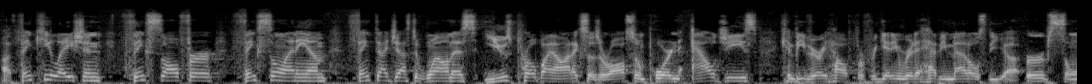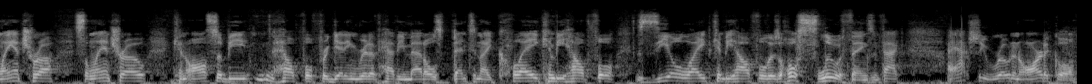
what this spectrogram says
uh, think chelation, think sulfur, think selenium, think digestive wellness, use probiotics. Those are also important. Algae can be very helpful for getting rid of heavy metals. The uh, herb cilantro, cilantro can also be helpful for getting rid of heavy metals. Bentonite clay can be helpful. Zeolite can be helpful. There's a whole slew of things. In fact, I actually wrote an article.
